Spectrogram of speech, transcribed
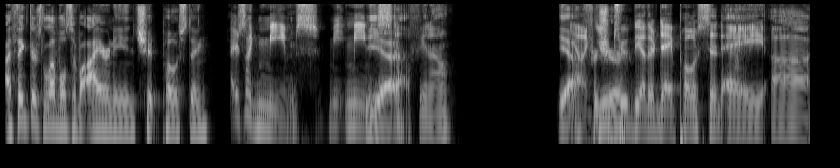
I think there's levels of irony in shit posting. just like memes, me- memey Yeah. stuff, you know? Yeah, like for YouTube sure. the other day posted a uh,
